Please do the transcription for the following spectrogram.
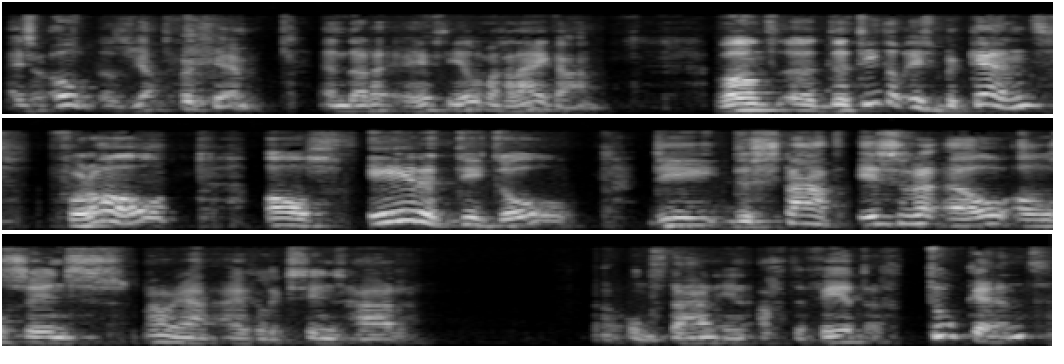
Hij zei, oh, dat is Yad Vashem. En daar heeft hij helemaal gelijk aan. Want uh, de titel is bekend vooral als eretitel die de staat Israël al sinds, nou ja, eigenlijk sinds haar eh, ontstaan in 48 toekent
